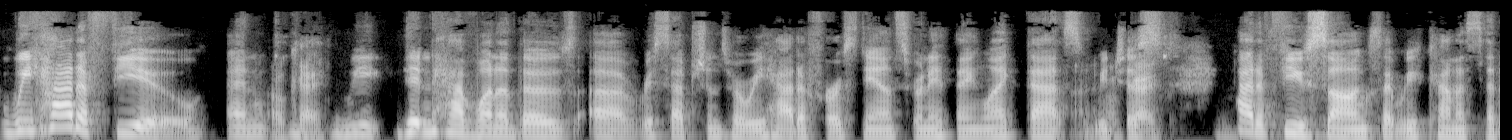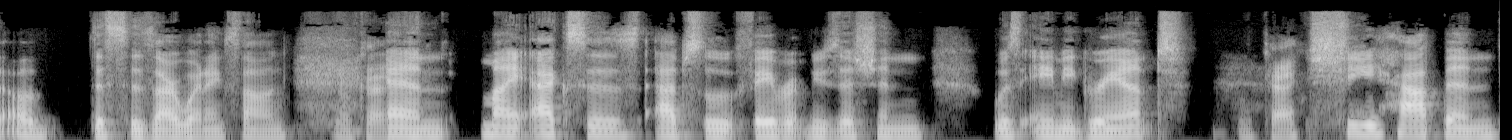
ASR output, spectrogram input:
we had a few and Okay. we didn't have one of those uh, receptions where we had a first dance or anything like that. So we Okay. just had a few songs that we kind of said, oh, this is our wedding song. Okay. And my ex's absolute favorite musician was Amy Grant. okay. She happened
